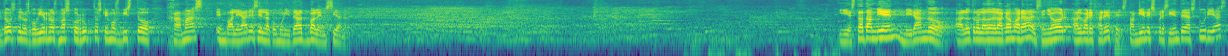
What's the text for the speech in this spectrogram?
dos de, los, gobiernos más corruptos que hemos visto jamás en Baleares y en la comunidad valenciana. Y está también, mirando al otro lado de la Cámara, el señor Álvarez Areces, también expresidente de Asturias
